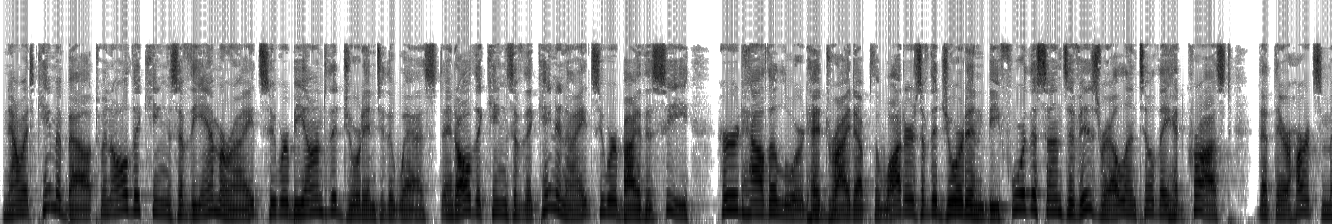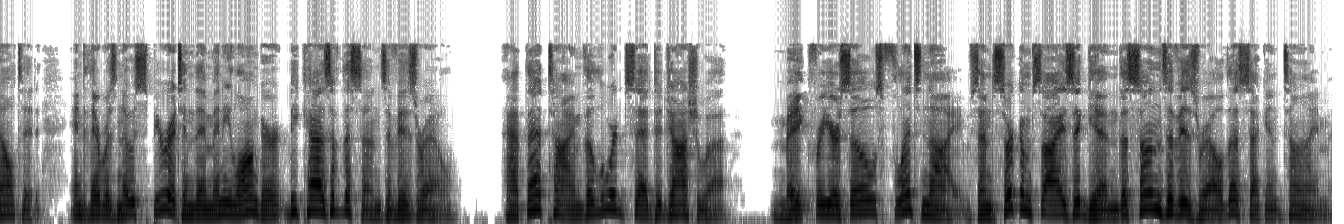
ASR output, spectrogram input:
Now it came about when all the kings of the Amorites who were beyond the Jordan to the west, and all the kings of the Canaanites who were by the sea, heard how the Lord had dried up the waters of the Jordan before the sons of Israel until they had crossed, that their hearts melted, and there was no spirit in them any longer because of the sons of Israel. At that time the Lord said to Joshua, Make for yourselves flint knives, and circumcise again the sons of Israel the second time.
